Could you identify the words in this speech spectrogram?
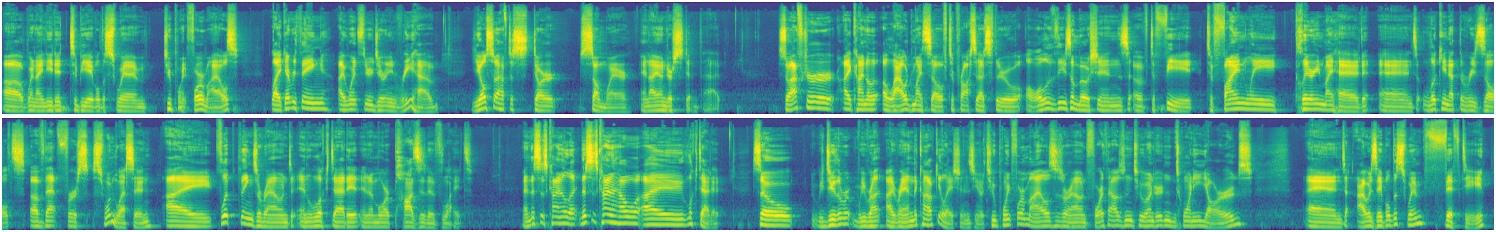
uh, when I needed to be able to swim 2.4 miles. Like everything I went through during rehab, you also have to start somewhere, and I understood that. So after I kind of allowed myself to process through all of these emotions of defeat to finally clearing my head and looking at the results of that first swim lesson, I flipped things around and looked at it in a more positive light. And this is kind of like this is kind of how I looked at it. So we do the we run I ran the calculations, you know, 2.4 miles is around 4220 yards and I was able to swim 50,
